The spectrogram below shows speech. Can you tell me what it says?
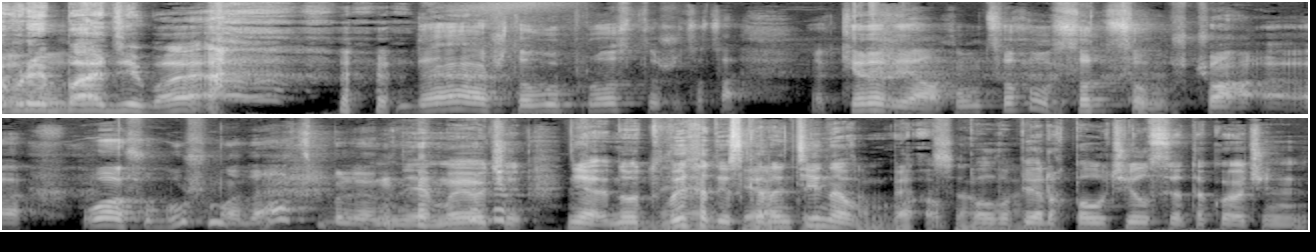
everybody. Да, что вы просто же керевял, хумцеху, а, о, шугушма, да, блин? Не, мы очень... Не, ну выход из карантина, во-первых, получился такой очень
